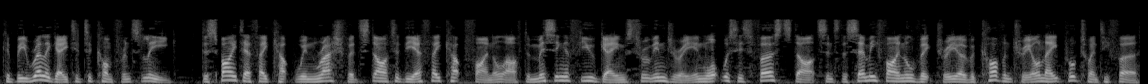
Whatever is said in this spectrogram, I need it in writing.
could be relegated to Conference League. Despite FA Cup win Rashford started the FA Cup final after missing a few games through injury in what was his first start since the semi-final victory over Coventry on April 21.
